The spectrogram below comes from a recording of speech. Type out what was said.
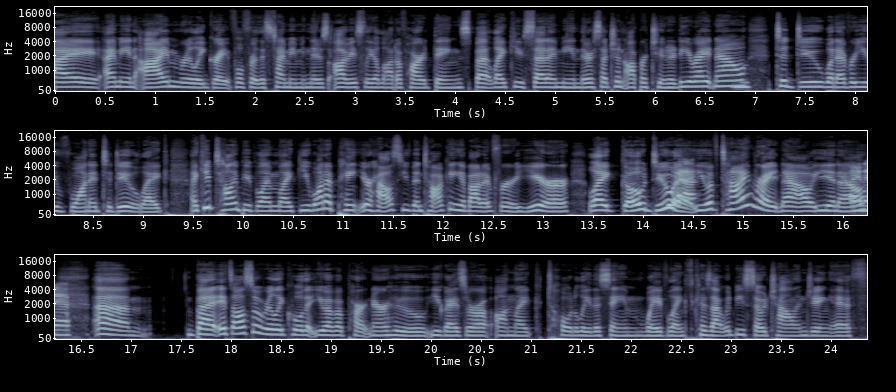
I I mean, I'm really grateful for this time. I mean, there's obviously a lot of hard things, but like you said, I mean, there's such an opportunity right now to do whatever you've wanted to do. Like I keep telling people I'm like, you want to paint your house? You've been talking about it for a year. Like go do Yeah. it. You have time right now, you know. I know. Um but it's also really cool that you have a partner who you guys are on like totally the same wavelength because that would be so challenging if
